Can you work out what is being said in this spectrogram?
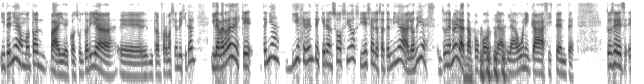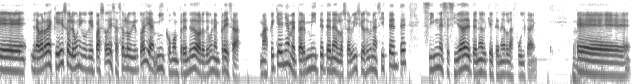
y tenía un montón de consultoría de transformación digital y la verdad es que tenía 10 gerentes que eran socios y ella los atendía a los 10. Entonces no era tampoco la, única asistente. Entonces, la verdad es que eso lo único que pasó es hacerlo virtual y a mí como emprendedor de una empresa más pequeña me permite tener los servicios de un asistente sin necesidad de tener que tenerla full time. Eh,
